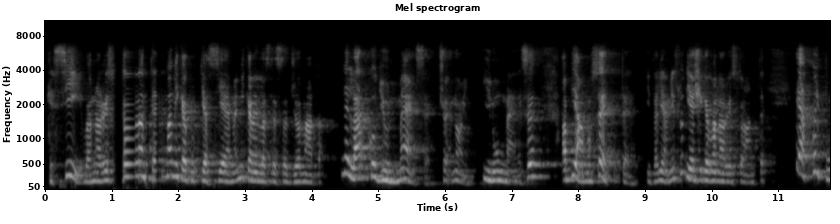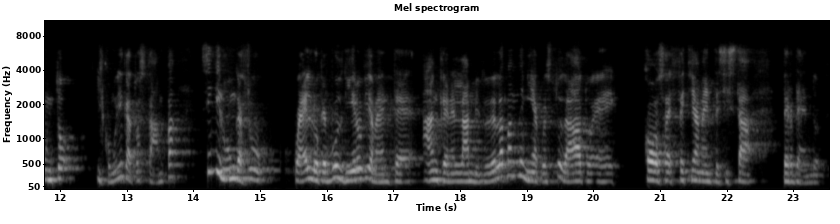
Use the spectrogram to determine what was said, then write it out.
che sì, vanno al ristorante, ma mica tutti assieme, mica nella stessa giornata, nell'arco di un mese. Cioè noi in un mese abbiamo 7 italiani su 10 che vanno al ristorante e a quel punto il comunicato stampa si dilunga su quello che vuol dire ovviamente anche nell'ambito della pandemia questo dato e cosa effettivamente si sta perdendo.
